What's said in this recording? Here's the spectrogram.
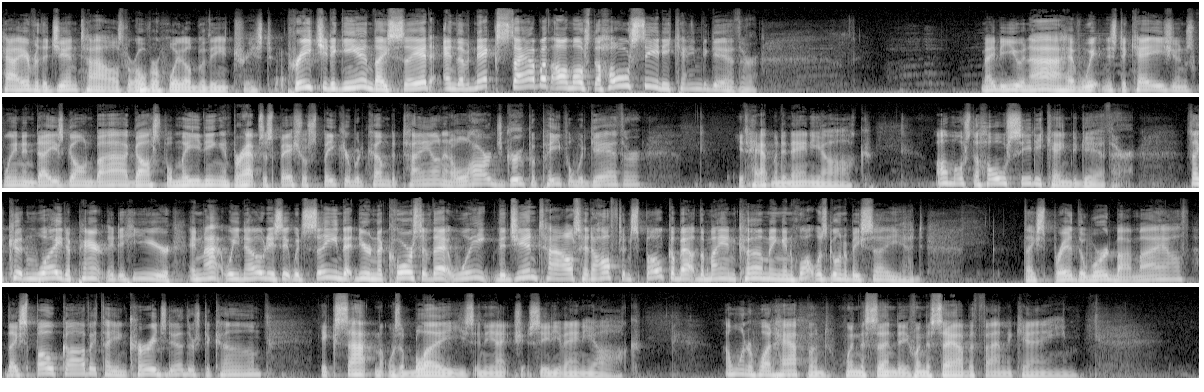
However, the Gentiles were overwhelmed with interest. Preach it again, they said, and the next Sabbath almost the whole city came together. Maybe you and I have witnessed occasions when, in days gone by, a gospel meeting and perhaps a special speaker would come to town and a large group of people would gather. It happened in Antioch. Almost the whole city came together. They couldn't wait, apparently, to hear. And might we notice, it would seem that during the course of that week, the Gentiles had often spoke about the man coming and what was going to be said. They spread the word by mouth. They spoke of it. They encouraged others to come. Excitement was ablaze in the ancient city of Antioch. I wonder what happened when the Sunday, when the Sabbath finally came.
